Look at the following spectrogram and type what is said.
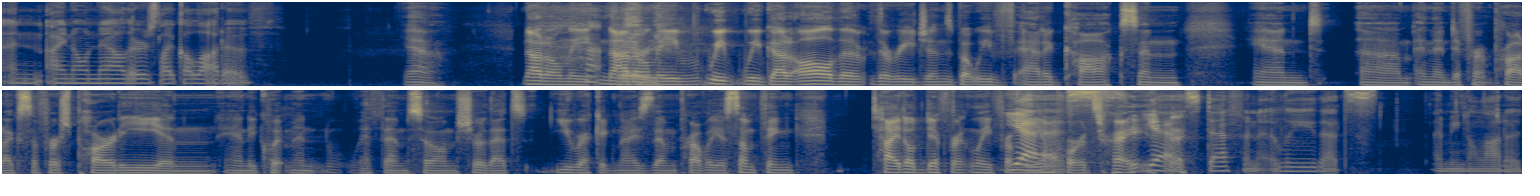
And I know now there's like a lot of Yeah. Not only not only we've we've got all the the regions, but we've added Cox and and um, and then different products, the first party and and equipment with them. So I'm sure that's you recognize them probably as something titled differently from the imports, right? yes, definitely. That's I mean a lot of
